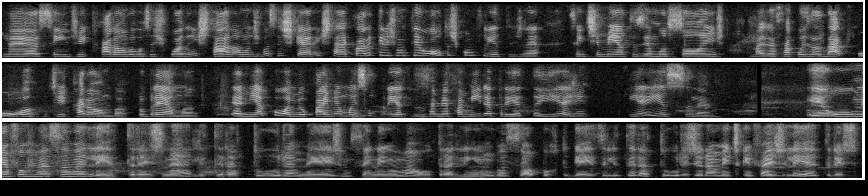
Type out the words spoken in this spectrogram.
né? Assim, de caramba, vocês podem estar onde vocês querem estar. É claro que eles vão ter outros conflitos, né? Sentimentos, emoções, mas essa coisa da cor, de caramba, problema. É a minha cor, meu pai e minha mãe são pretos, a minha família é preta, e, a gente, e é isso, né? Eu, minha formação é letras, né? Literatura mesmo, sem nenhuma outra língua, só português e literatura. Geralmente quem faz letras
